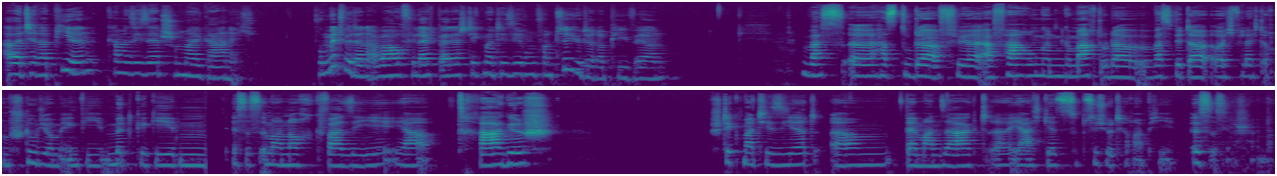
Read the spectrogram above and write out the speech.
aber therapieren kann man sich selbst schon mal gar nicht. Womit wir dann aber auch vielleicht bei der Stigmatisierung von Psychotherapie wären. Was äh, hast du da für Erfahrungen gemacht oder was wird da euch vielleicht auch im Studium irgendwie mitgegeben? Ist es immer noch quasi ja tragisch stigmatisiert, ähm, wenn man sagt, äh, ja, ich gehe jetzt zur Psychotherapie? Ist es ja scheinbar.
